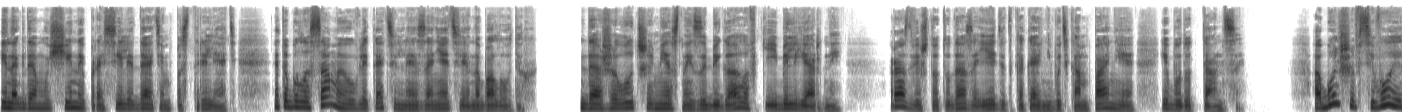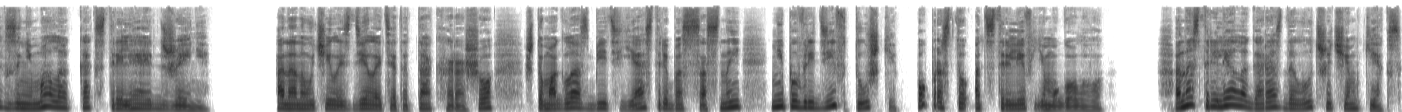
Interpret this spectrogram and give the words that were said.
Иногда мужчины просили дать им пострелять. Это было самое увлекательное занятие на болотах. Даже лучше местной забегаловки и бильярдной. Разве что туда заедет какая-нибудь компания и будут танцы а больше всего их занимало, как стреляет Дженни. Она научилась делать это так хорошо, что могла сбить ястреба с сосны, не повредив тушки, попросту отстрелив ему голову. Она стреляла гораздо лучше, чем Кекс.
